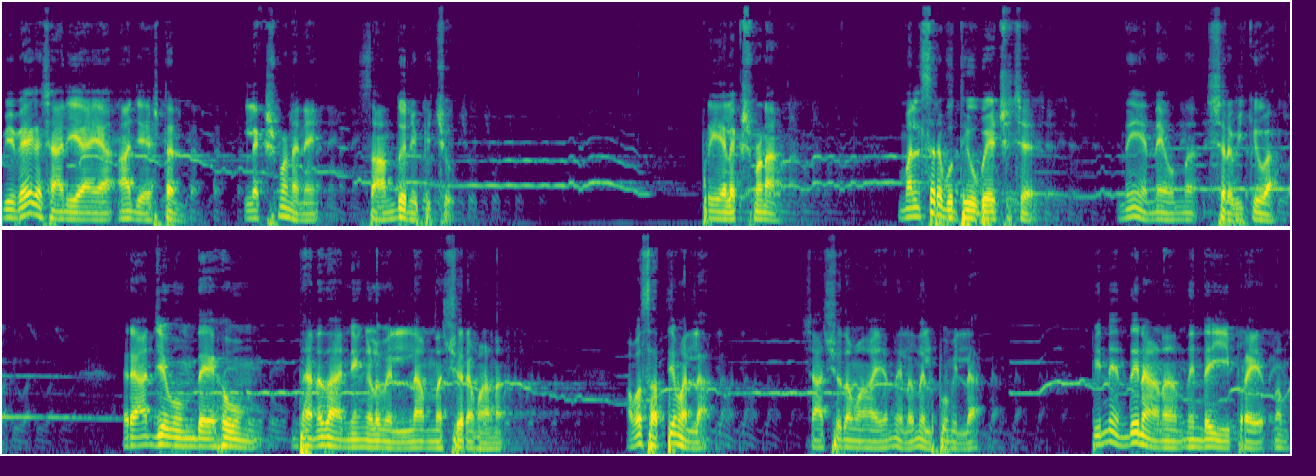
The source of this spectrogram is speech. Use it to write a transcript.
വിവേകശാലിയായ ആ ജ്യേഷ്ഠൻ ലക്ഷ്മണനെ സാന്ത്വനിപ്പിച്ചു. പ്രിയ ലക്ഷ്മണ മത്സരബുദ്ധി ഉപേക്ഷിച്ച് നീ എന്നെ ഒന്ന് ശ്രവിക്കുക. രാജ്യവും ദേഹവും ധനധാന്യങ്ങളുമെല്ലാം നശ്വരമാണ്. അവ സത്യമല്ല. ശാശ്വതമായ നിലനിൽപ്പുമില്ല. പിന്നെ എന്തിനാണ് നിന്റെ ഈ പ്രയത്നം?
